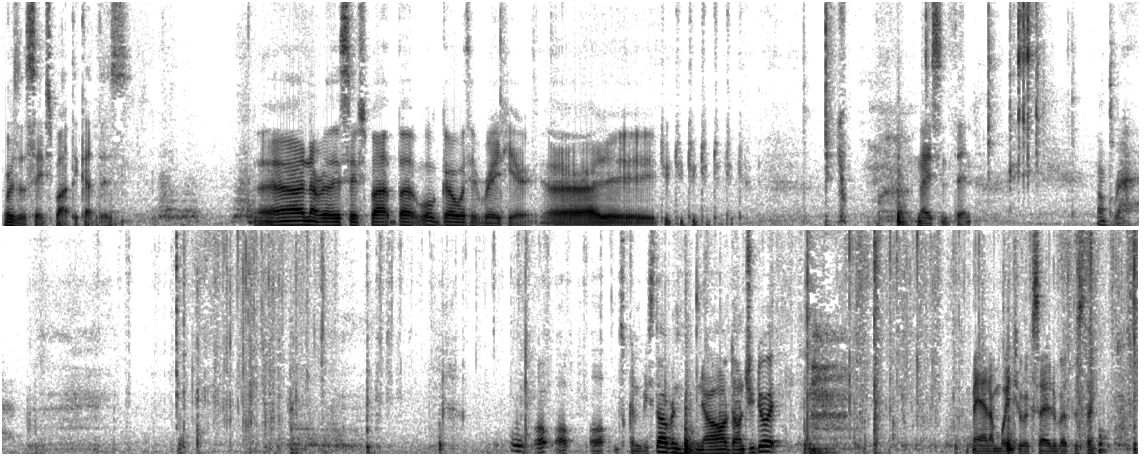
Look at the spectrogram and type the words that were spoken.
Where's the safe spot to cut this? Uh, not really a safe spot, but we'll go with it right here. Uh, nice and thin. All right. Oh, oh, oh, oh, it's going to be stubborn. No, don't you do it. Man, I'm way too excited about this thing.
